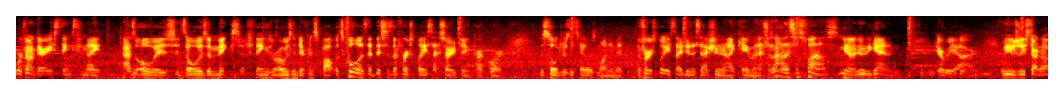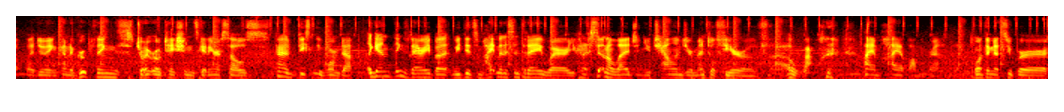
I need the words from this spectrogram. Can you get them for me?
Worked on various things tonight. As always, it's always a mix of things. We're always in a different spot. What's cool is that this is the first place I started doing parkour, the Soldiers and Sailors Monument. The first place I did a session and I came and I said, oh, this is fun. Let's, you know, do it again. And here we are. We usually start out by doing kind of group things, joint rotations, getting ourselves kind of decently warmed up. Again, things vary, but we did some height medicine today where you kind of sit on a ledge and you challenge your mental fear of, uh, oh wow, I am high up on the ground. One thing that's super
